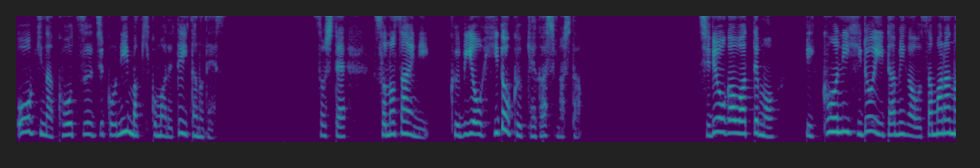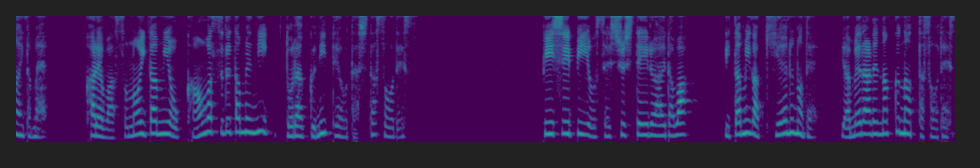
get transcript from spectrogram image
大きな交通事故に巻き込まれていたのです。そしてその際に首をひどく怪我しました。治療が終わっても一向にひどい痛みが収まらないため彼はその痛みを緩和するためにドラッグに手を出したそうです。PCP を摂取している間は痛みが消えるのでやめられなくなったそうです。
